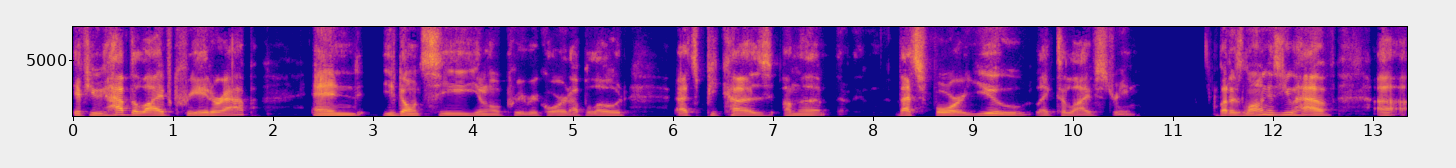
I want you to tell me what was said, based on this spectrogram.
if you have the live creator app and you don't see, you know, pre-record upload, that's because on the that's for you like to live stream. But as long as you have uh,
